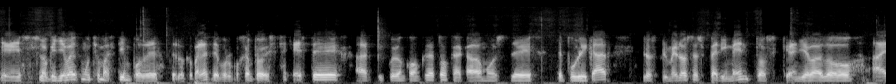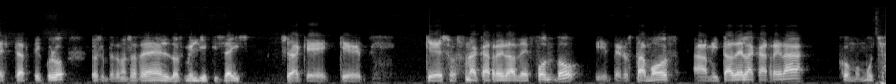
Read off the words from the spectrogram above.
es, lo que lleva es mucho más tiempo de, lo que parece. Por ejemplo, este, este, artículo en concreto que acabamos de, publicar, los primeros experimentos que han llevado a este artículo los empezamos a hacer en el 2016. O sea que, que, que eso es una carrera de fondo, y, pero estamos a mitad de la carrera como mucho.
